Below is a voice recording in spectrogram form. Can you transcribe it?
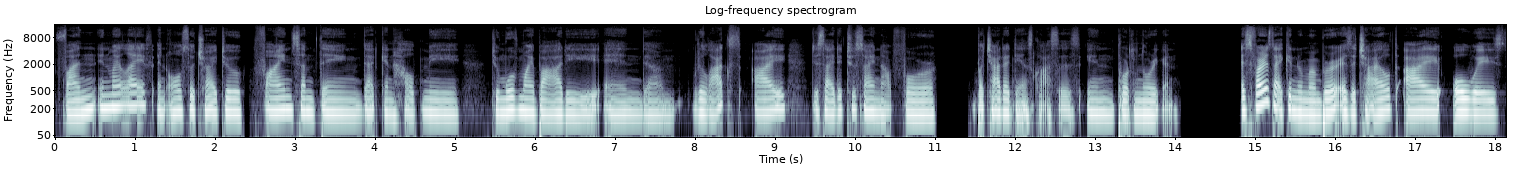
fun in my life and also try to find something that can help me to move my body and um, relax, I decided to sign up for bachata dance classes in Portland, Oregon as far as I can remember as a child, I always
